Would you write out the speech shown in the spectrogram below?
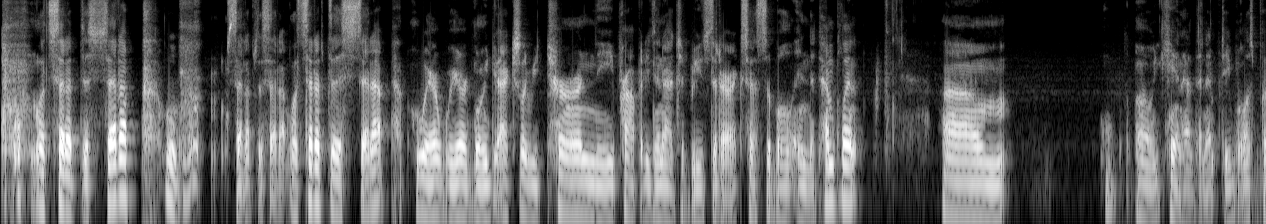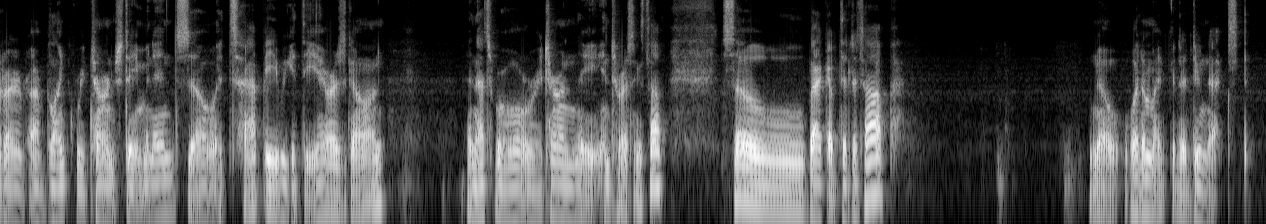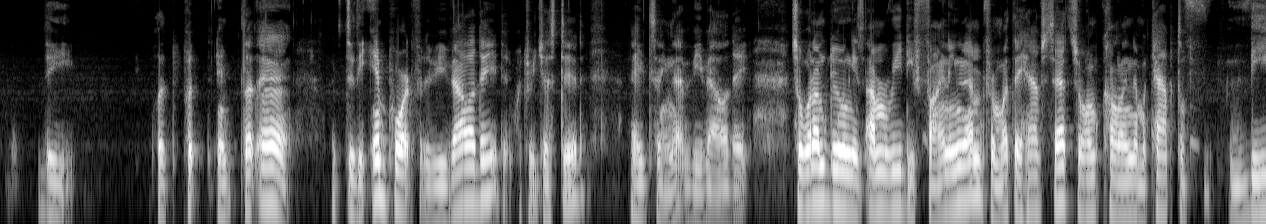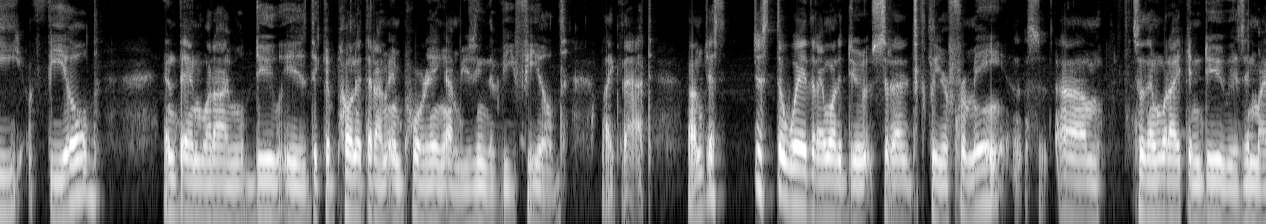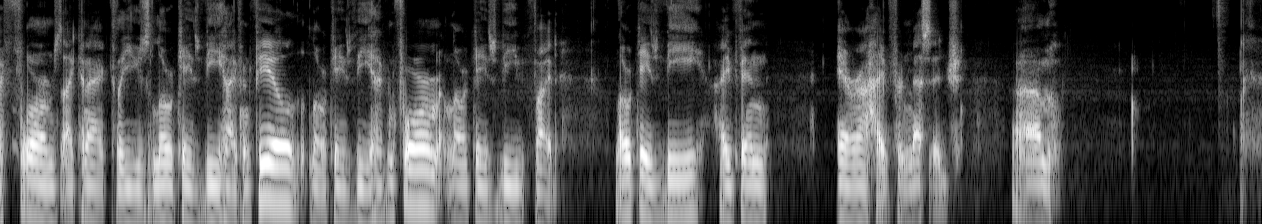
Let's set up the setup. Ooh, set up the setup. Let's set up the setup where we are going to actually return the properties and attributes that are accessible in the template. Um, oh, you can't have that empty. Well, let's put our, our blank return statement in. So it's happy. We get the errors gone. And that's where we'll return the interesting stuff. So back up to the top. No, what am I going to do next? The let's put in, let, uh, let's do the import for the VeeValidate, which we just did. I hate saying that VeeValidate. So what I'm doing is I'm redefining them from what they have set. So I'm calling them a capital V field. And then what I will do is the component that I'm importing, I'm using the V field like that. Um, just just the way that I want to do it so that it's clear for me. Um, so then what I can do is in my forms, I can actually use lowercase v hyphen field, lowercase v hyphen form, lowercase v lowercase v hyphen error hyphen message. Um,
